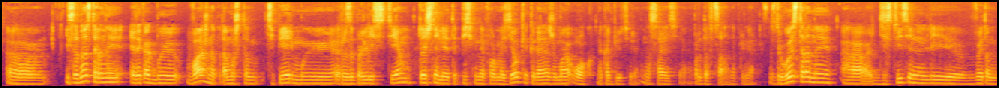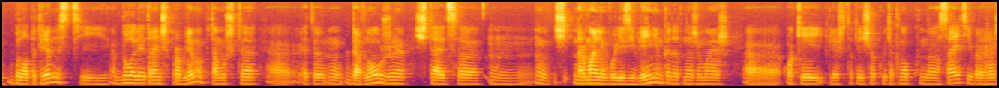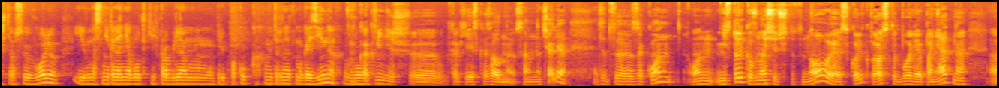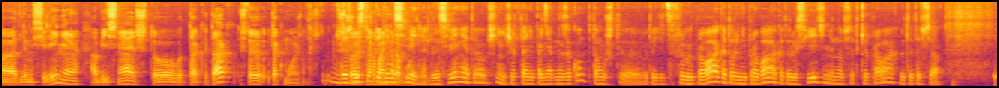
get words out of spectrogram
Э, и с одной стороны, это как бы важно, потому что теперь мы разобрались с тем, точно ли это письменная форма сделки, когда я нажимаю ОК на компьютере, на сайте продавца, например. С другой стороны, а действительно ли в этом была потребность и было ли это раньше проблема, потому что а, это ну, давно уже считается ну, нормальным волеизъявлением, когда ты нажимаешь а, ОК или что-то еще, какую-то кнопку на сайте, выражаешь тем свою волю, и у нас никогда не было таких проблем при покупках в интернет-магазине, магазинах. Ну, вот. Как видишь, э, как я и сказал в самом начале, этот э, закон, он не столько вносит что-то новое, сколько просто более понятно э, для населения объясняет, что вот так и так, что так можно. Даже что не столько для населения. Работает. Для населения это вообще ни черта непонятный закон, потому что вот эти цифровые права, которые не права, которые сведения, но все-таки о правах, вот это все.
